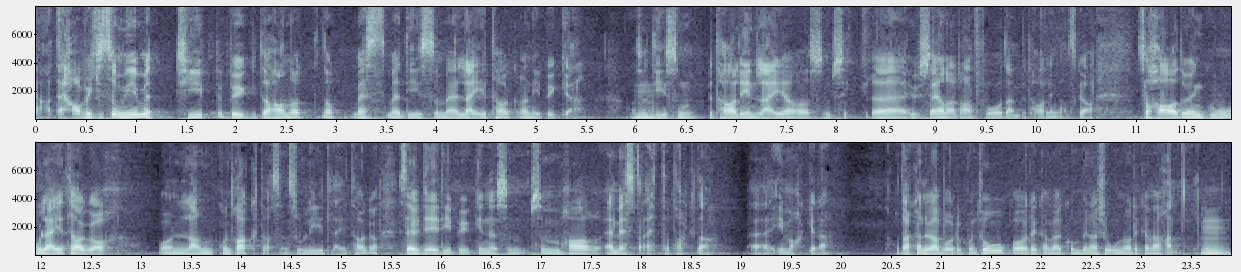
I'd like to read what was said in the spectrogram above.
Ja, det har vel ikke så mye med type bygg. Det har nok, nok mest med de som er leietakerne i bygget. Altså mm. de som betaler inn leie, og som sikrer huseieren at han får den betalingen han skal. Så har du en god leietaker og en lang kontrakt, altså en solid leietaker, så er jo det de byggene som, som har, er mest ettertrakta eh, i markedet. Og Da kan det være både kontor, og det kan være kombinasjon, og det kan være handel. Mm.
